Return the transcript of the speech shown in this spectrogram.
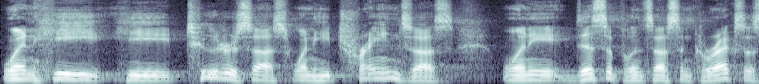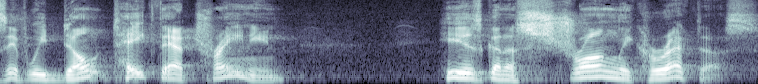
when he, he tutors us, when he trains us, when he disciplines us and corrects us, if we don't take that training, he is going to strongly correct us.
